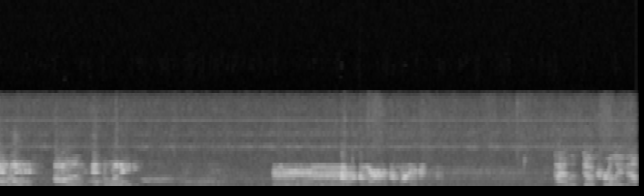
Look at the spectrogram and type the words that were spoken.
Atlantis on at the 180. Pilot Doug Hurley now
